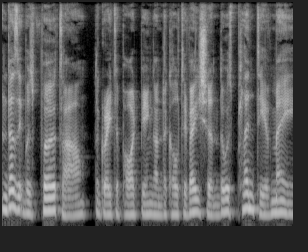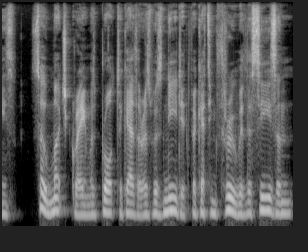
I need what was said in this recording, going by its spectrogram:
and as it was fertile, the greater part being under cultivation, there was plenty of maize. So much grain was brought together as was needed for getting through with the season.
